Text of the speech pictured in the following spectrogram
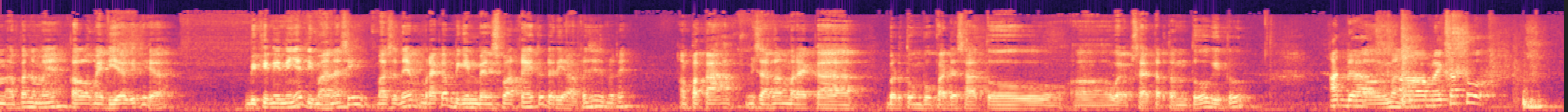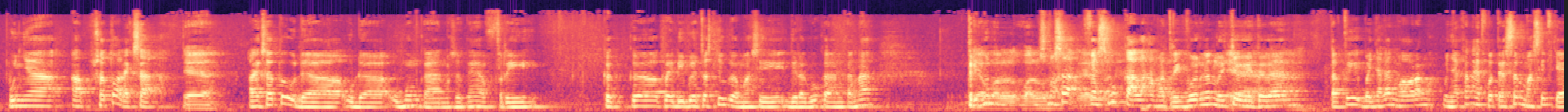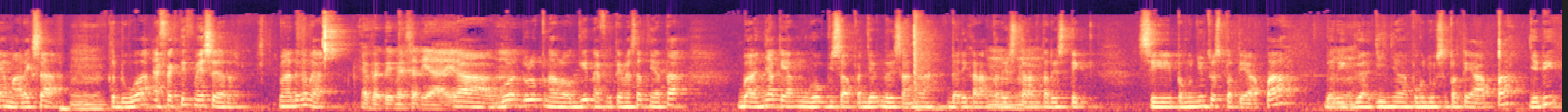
apa namanya? Kalau media gitu ya. Bikin ininya di mana sih? Maksudnya mereka bikin benchmarknya itu dari apa sih sebenarnya? Apakah misalkan mereka bertumpu pada satu uh, website tertentu gitu? Ada eh, mereka tuh punya uh, satu Alexa. Ya. Alexa tuh udah udah umum kan, maksudnya free. Ke, ke kredibilitas juga masih diragukan karena Tribun, Ya, wal- walaupun masa Facebook kalah sama Tribun kan lucu Ya. gitu kan. Tapi banyak kan orang, banyak kan advertiser masih percaya sama Alexa. Hmm. Kedua, effective measure. Pernah dengar nggak? Effective measure ya ya. Ya, gue dulu pernah login effective measure ternyata banyak yang gue bisa pelajarin dari sana, dari karakteristik Hmm. karakteristik si pengunjung itu seperti apa, dari Hmm. gajinya pengunjung seperti apa. Jadi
